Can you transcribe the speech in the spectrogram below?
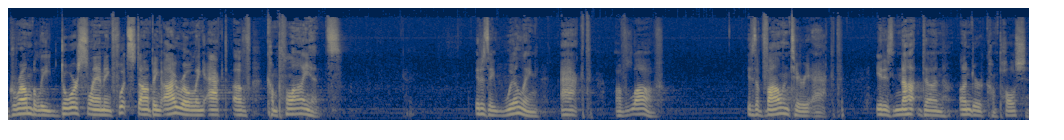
grumbly, door slamming, foot stomping, eye rolling act of compliance. It is a willing act of love. It is a voluntary act. It is not done under compulsion.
